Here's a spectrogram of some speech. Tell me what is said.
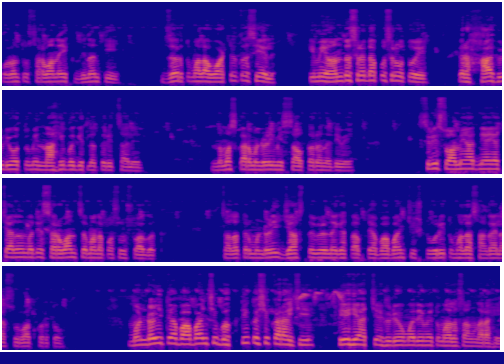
परंतु सर्वांना एक विनंती जर तुम्हाला वाटत असेल की मी अंधश्रद्धा पसरवतोय तर हा व्हिडिओ तुम्ही नाही बघितला तरी चालेल. नमस्कार मंडळी मी सावतार नदिवे. श्री स्वामी आज्ञा या चॅनलमध्ये सर्वांचं मनापासून स्वागत. चला तर मंडळी जास्त वेळ न घेता त्या बाबांची स्टोरी तुम्हाला सांगायला सुरुवात करतो. मंडळी त्या बाबांची भक्ती कशी करायची तेही आजच्या व्हिडिओमध्ये मी तुम्हाला सांगणार आहे.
